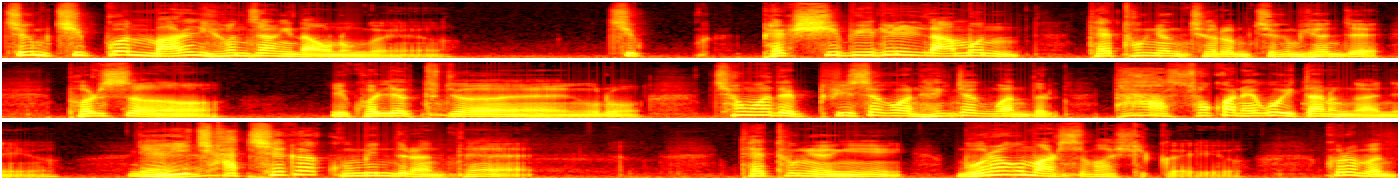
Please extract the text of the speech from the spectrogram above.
지금 집권 말 현상이 나오는 거예요. 집 111일 남은 대통령처럼 지금 현재 벌써 이 권력 투쟁으로 청와대 비서관 행정관들 다 속아내고 있다는 거 아니에요. 예. 이 자체가 국민들한테 대통령이 뭐라고 말씀하실 거예요. 그러면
